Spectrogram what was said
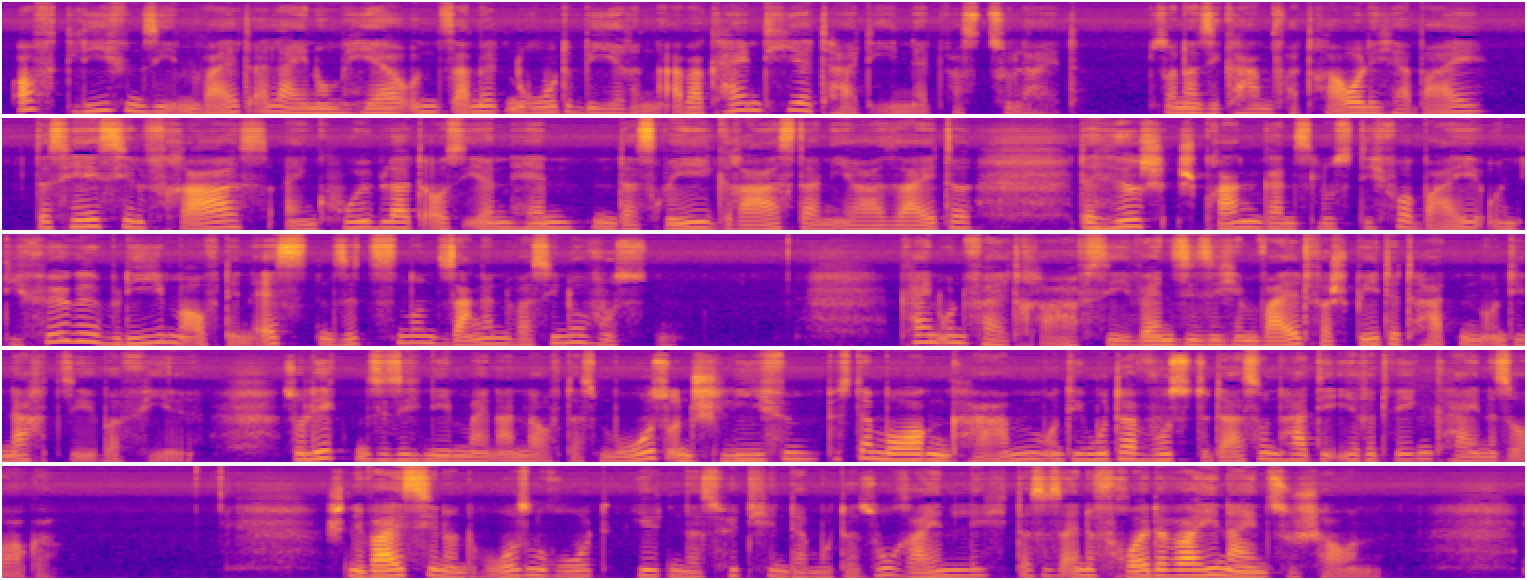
Oft liefen sie im Wald allein umher und sammelten rote Beeren, aber kein Tier tat ihnen etwas zuleid, sondern sie kamen vertraulich herbei, das Häschen fraß ein Kohlblatt aus ihren Händen, das Reh graste an ihrer Seite, der Hirsch sprang ganz lustig vorbei, und die Vögel blieben auf den Ästen sitzen und sangen, was sie nur wussten. Kein Unfall traf sie, wenn sie sich im Wald verspätet hatten und die Nacht sie überfiel. So legten sie sich nebeneinander auf das Moos und schliefen, bis der Morgen kam, und die Mutter wusste das und hatte ihretwegen keine Sorge. Schneeweißchen und Rosenrot hielten das Hüttchen der Mutter so reinlich, dass es eine Freude war, hineinzuschauen.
